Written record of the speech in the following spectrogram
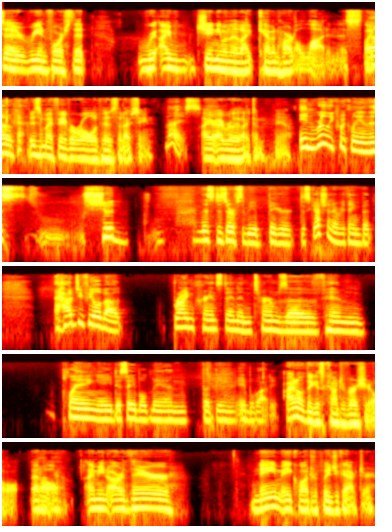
to reinforce that, re- I genuinely like Kevin Hart a lot in this. Like, Okay. this is my favorite role of his that I've seen. Nice. I, I really liked him. Yeah. And really quickly, and this should this deserves to be a bigger discussion and everything, but how would you feel about Bryan Cranston in terms of him playing a disabled man but being able bodied? I don't think it's controversial at Okay. all. I mean, are there name a quadriplegic actor?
